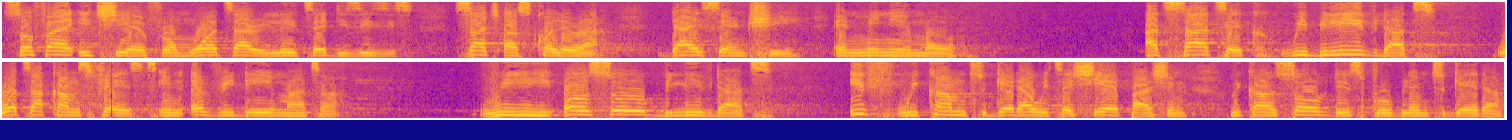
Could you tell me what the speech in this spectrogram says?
suffer each year from water related diseases such as cholera, dysentery, and many more. At StarTech, we believe that water comes first in everyday matter. We also believe that if we come together with a shared passion, we can solve this problem together.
